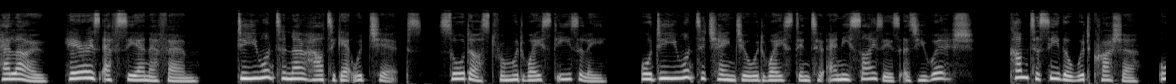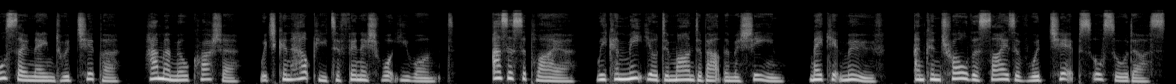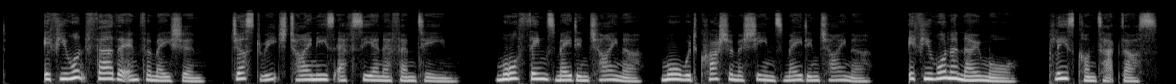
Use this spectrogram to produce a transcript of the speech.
Hello, here is FCNFM. Do you want to know how to get wood chips, sawdust from wood waste easily? Or do you want to change your wood waste into any sizes as you wish? Come to see the Wood Crusher, also named Wood Chipper, Hammer Mill Crusher, which can help you to finish what you want. As a supplier, we can meet your demand about the machine, make it move, and control the size of wood chips or sawdust. If you want further information, just reach Chinese FCNFM team. More things made in China, more wood crusher machines made in China. If you want to know more, please contact us.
